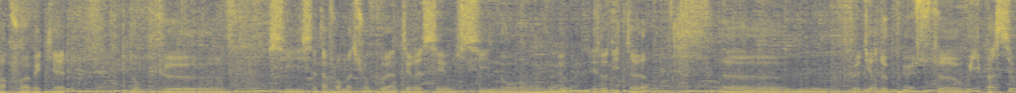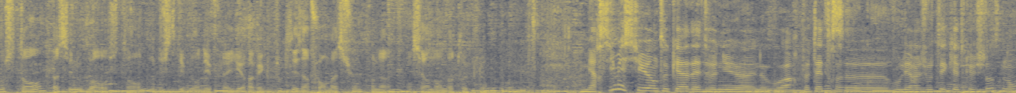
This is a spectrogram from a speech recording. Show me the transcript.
parfois avec elle. Donc euh, si cette information peut intéresser aussi nos, les auditeurs. Euh, que dire de plus? Euh, Oui, passez au stand, passez nous voir au stand. Nous distribuons des flyers avec toutes les informations qu'on a concernant notre club. Merci messieurs en tout cas d'être venus nous voir. Peut-être vous voulez rajouter quelque chose, non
